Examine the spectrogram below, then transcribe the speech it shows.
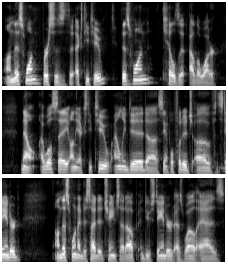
on this one versus the XT2, this one kills it out of the water. Now, I will say on the XT2, I only did uh, sample footage of standard. On this one, I decided to change that up and do standard as well as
